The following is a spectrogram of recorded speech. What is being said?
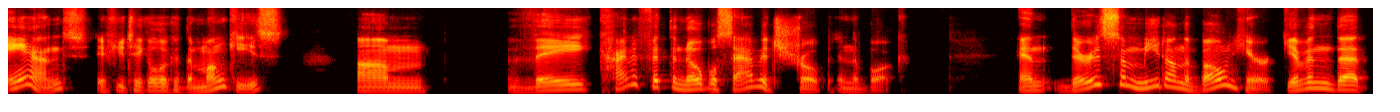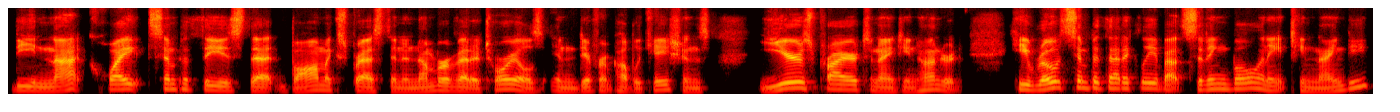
and if you take a look at the monkeys, um, they kind of fit the noble savage trope in the book. And there is some meat on the bone here, given that the not quite sympathies that Baum expressed in a number of editorials in different publications years prior to 1900. He wrote sympathetically about Sitting Bull in 1890.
